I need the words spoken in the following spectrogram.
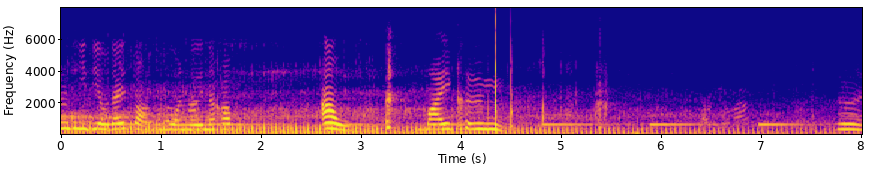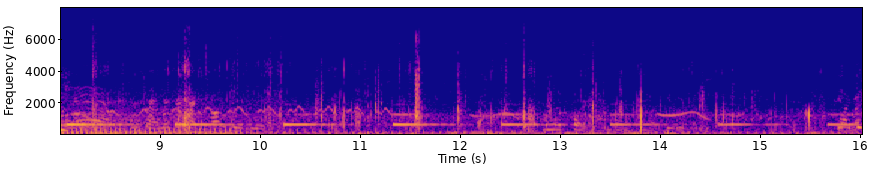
นทีเดียวได้สองขบวนเลยนะครับ เอ้า ไม่ครึ่งเฮ้ยทำไมปล่อยน้ำมันมาเยอะอย่างนี้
